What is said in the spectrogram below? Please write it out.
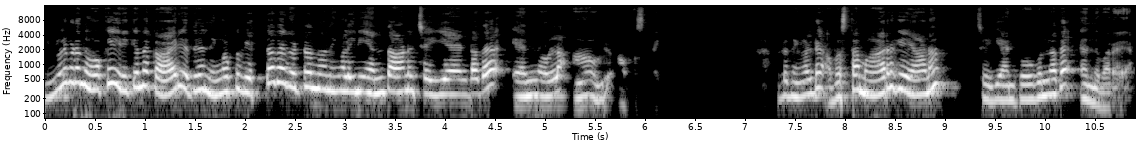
നിങ്ങൾ നിങ്ങളിവിടെ നോക്കിയിരിക്കുന്ന കാര്യത്തിന് നിങ്ങൾക്ക് വ്യക്തത കിട്ടുന്നു നിങ്ങൾ ഇനി എന്താണ് ചെയ്യേണ്ടത് എന്നുള്ള ആ ഒരു അവസ്ഥയ്ക്ക്. ഇവിടെ നിങ്ങളുടെ അവസ്ഥ മാറുകയാണ് ചെയ്യാൻ പോകുന്നത് എന്ന് പറയാം.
